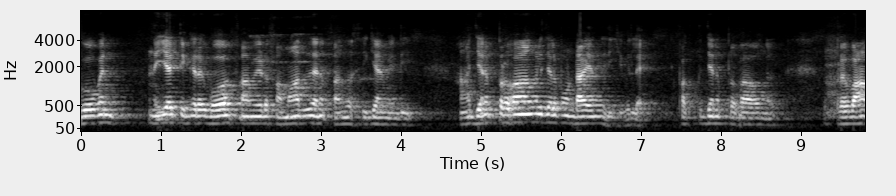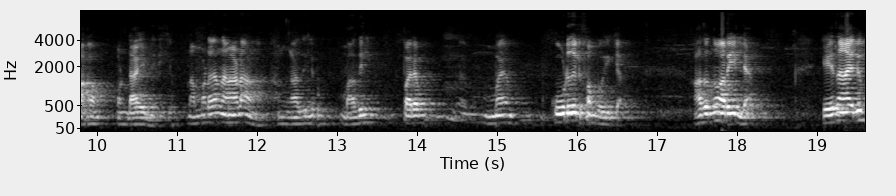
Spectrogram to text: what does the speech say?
ഗോവൻ നെയ്യാറ്റിങ്കര ഗോവൻ സ്വാമിയുടെ സമാധിദനം സന്ദർശിക്കാൻ വേണ്ടി ആ ജനപ്രവാഹങ്ങൾ ചിലപ്പോൾ ഉണ്ടായെന്നിരിക്കും അല്ലേ ഭക്തജനപ്രഭാവങ്ങൾ പ്രവാഹം ഉണ്ടായെന്നിരിക്കും. നമ്മുടെ നാടാണ്. അതിൽ അതിൽ പരം കൂടുതൽ സംഭവിക്കാം. അതൊന്നും അറിയില്ല. ഏതായാലും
